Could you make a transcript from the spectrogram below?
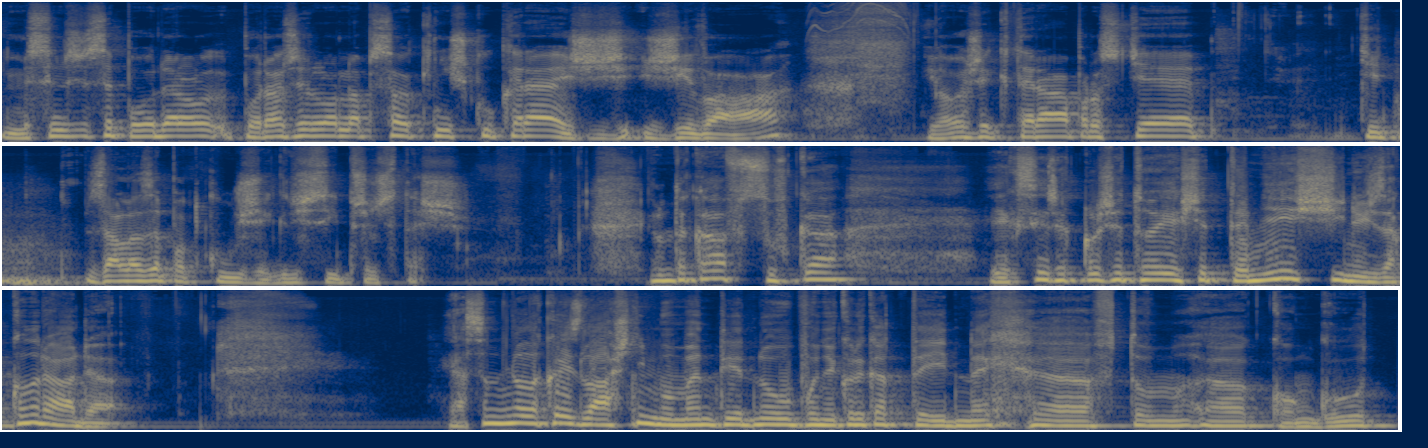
myslím, že se podařilo, podařilo napsat knížku, která je živá, jo, že která prostě ti zaleze pod kůži, když si ji přečteš. Jenom taková vsuvka, jak jsi řekl, že to je ještě temnější než za Konráda, já jsem měl takový zvláštní moment jednou po několika týdnech eh, v tom eh, Kongu.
